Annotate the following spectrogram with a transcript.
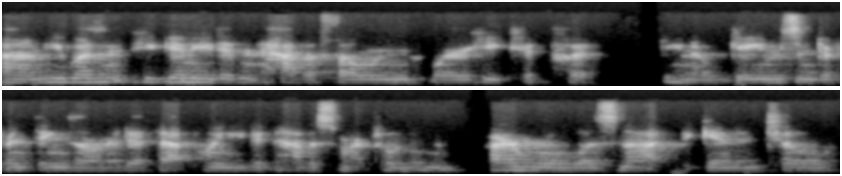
Um, he wasn't he, again he didn't have a phone where he could put you know games and different things on it at that point. He didn't have a smartphone and our rule was not begin until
